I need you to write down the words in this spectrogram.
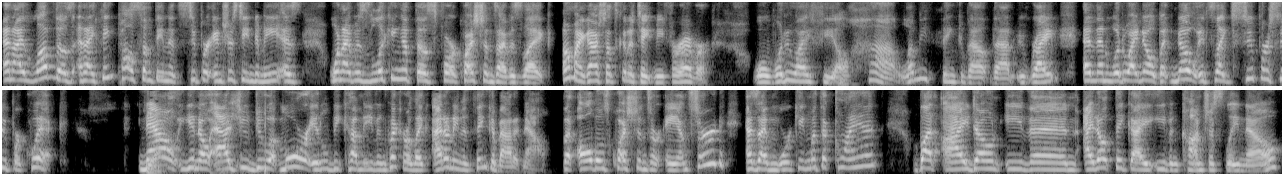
and I love those. And I think, Paul, something that's super interesting to me is when I was looking at those four questions, I was like, oh my gosh, that's going to take me forever well, what do I feel? Huh, let me think about that. Right. And then what do I know? But no, it's like super, super quick. Now, yeah. you know, as you do it more, it'll become even quicker. Like I don't even think about it now, but all those questions are answered as I'm working with a client. But I don't even, I don't think I even consciously know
